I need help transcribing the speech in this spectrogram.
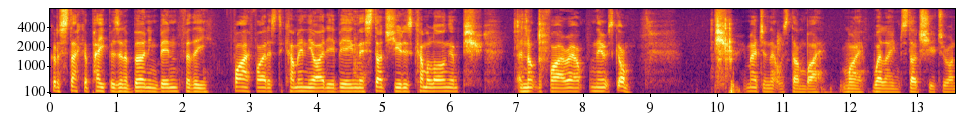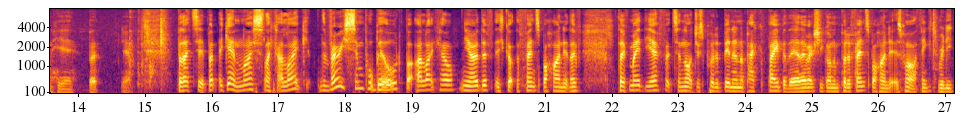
Got a stack of papers and a burning bin for the firefighters to come in. The idea being their stud shooters come along and, and knock the fire out and there it's gone. Imagine that was done by my well-aimed stud shooter on here. But yeah but that's it. But again nice like i like the very simple build but i like how you know it's got the fence behind it. They've they've made the effort to not just put a bin and a pack of paper there. They've actually gone and put a fence behind it as well. I think it's really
